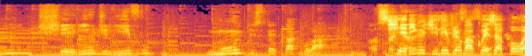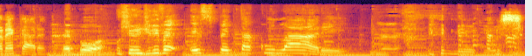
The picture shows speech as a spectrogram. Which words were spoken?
Um cheirinho de livro. Muito espetacular. Nossa, cheirinho cara, de livro é uma coisa boa, né, cara? É boa. O cheirinho de livro é espetacular. É. Meu Deus.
